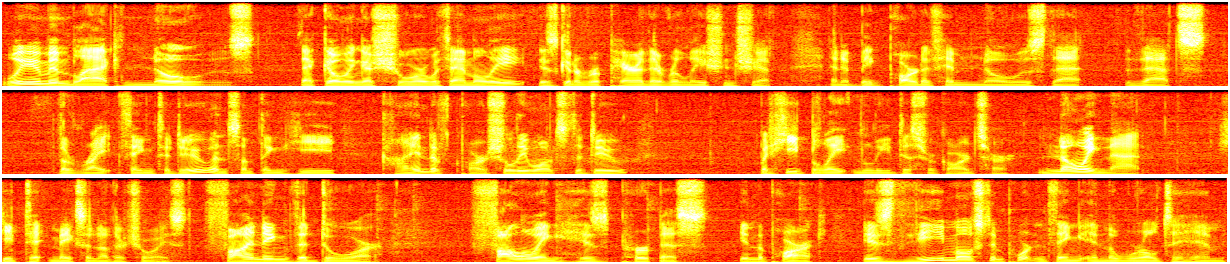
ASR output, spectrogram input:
William in Black knows that going ashore with Emily is going to repair their relationship, and a big part of him knows that that's the right thing to do and something he kind of partially wants to do but he blatantly disregards her. Knowing that, he t- makes another choice. Finding the door, following his purpose in the park is the most important thing in the world to him,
